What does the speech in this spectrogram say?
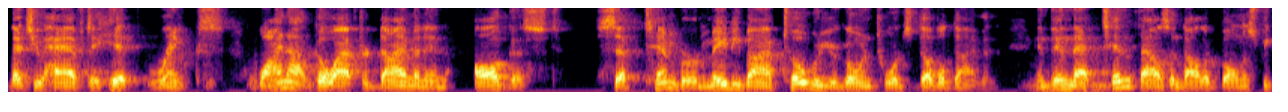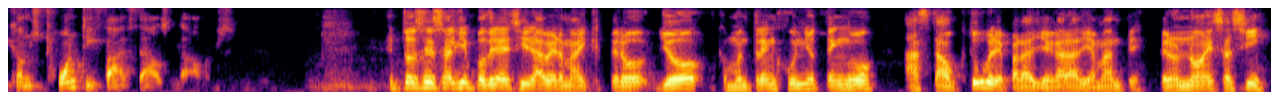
that you have to hit ranks. Why not go after diamond in August, September? Maybe by October, you're going towards double diamond. And then that $10,000 bonus becomes $25,000. Entonces alguien podría decir, a ver Mike, pero yo como entré en junio tengo hasta octubre para llegar a diamante, pero no es así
